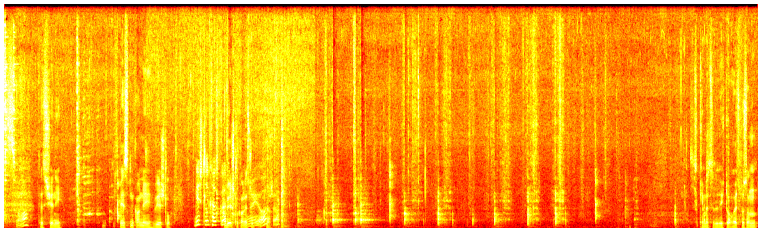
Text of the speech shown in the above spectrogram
So. das Genie. Am besten kann ich Würstel. Würstel kannst du gut? Würstel kann ich Ja, super, ja, ja. schon. Das geben wir jetzt natürlich da alles, was an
